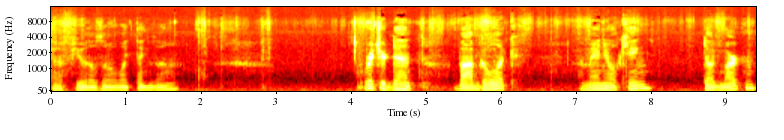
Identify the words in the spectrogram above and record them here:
Got a few of those little white things on it. Richard Dent, Bob Golic, Emanuel King, Doug Martin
